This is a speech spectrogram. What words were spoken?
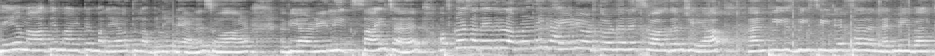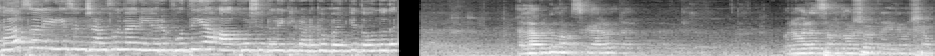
അദ്ദേഹം ആദ്യമായിട്ട് മലയാളത്തിൽ അഭിനയിക്കുകയാണ്. So are we are really excited of course അദ്ദേഹത്തിന് നമ്മളുടെ കൈയടി കൊടുത്തുകൊണ്ട് തന്നെ സ്വാഗതം ചെയ്യാം. And please be seated sir let me welcome so ladies and gentleman ഈ ഒരു പുതിയ ആഘോഷത്തിലേക്ക് കടക്കുമ്പോൾ എനിക്ക് തോന്നുന്നത് എല്ലാവർക്കും നമസ്കാരമുണ്ട് ഒരുപോലെ സന്തോഷമുണ്ട് ഈ നിമിഷം.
